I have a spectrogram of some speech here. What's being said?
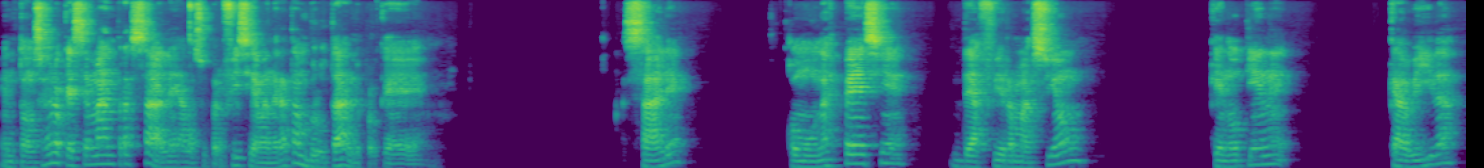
Entonces lo que ese mantra sale a la superficie de manera tan brutal, porque sale como una especie de afirmación que no tiene cabida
